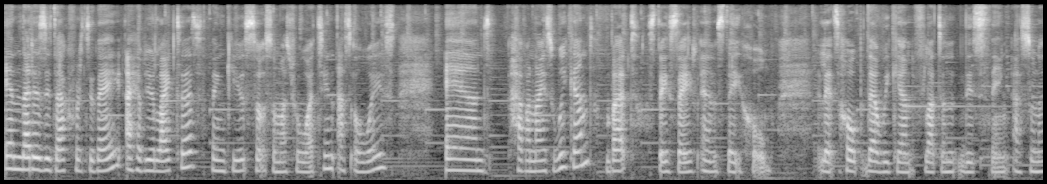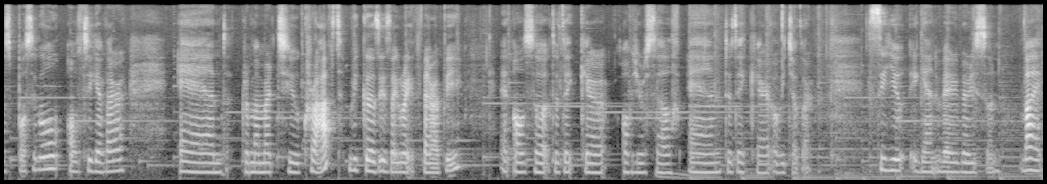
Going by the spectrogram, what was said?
And that is the tag for today. I hope you liked it. Thank you so, so much for watching, as always. And have a nice weekend, but stay safe and stay home. Let's hope that we can flatten this thing as soon as possible all together. And remember to craft because it's a great therapy. And also to take care of yourself and to take care of each other. See you again very, very soon. Bye.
